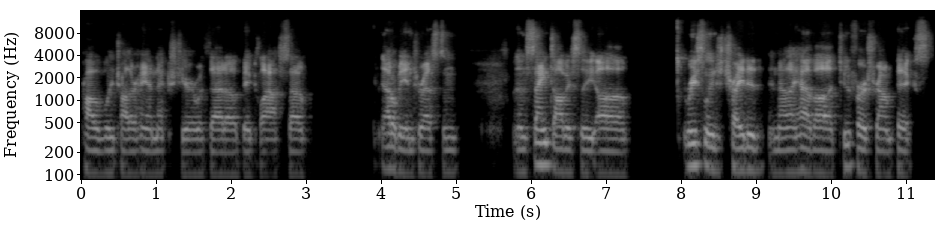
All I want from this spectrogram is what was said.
probably try their hand next year with that uh, big class. So that'll be interesting. And Saints obviously uh, recently just traded, and now they have uh, two first round picks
